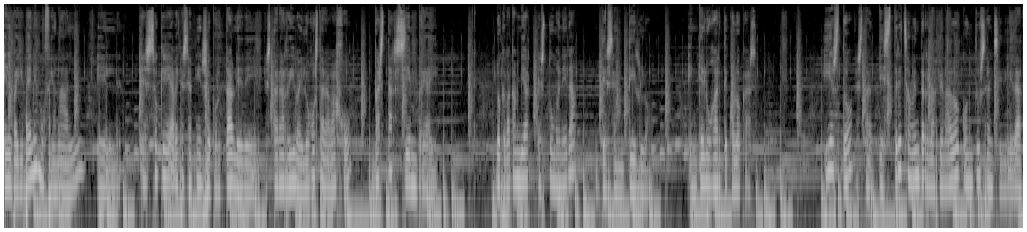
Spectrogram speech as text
El vaivén emocional, el, eso que a veces se hace insoportable de estar arriba y luego estar abajo, va a estar siempre ahí. Lo que va a cambiar es tu manera de sentirlo, en qué lugar te colocas. Y esto está estrechamente relacionado con tu sensibilidad.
